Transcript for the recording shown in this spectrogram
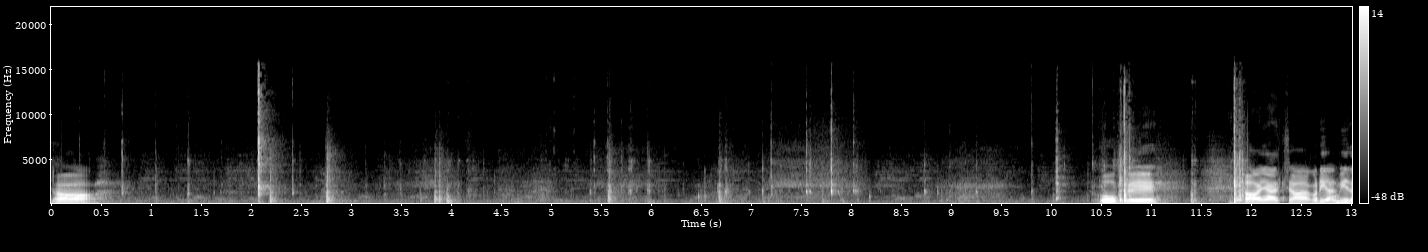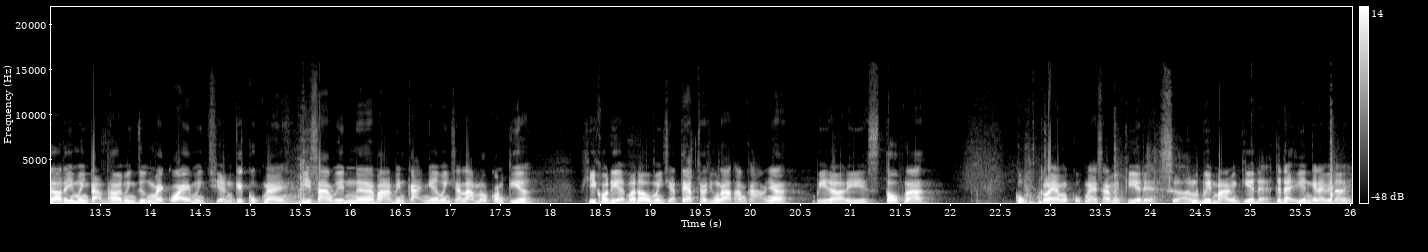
đó. Ok. Đó nhá, chờ có điện, bây giờ thì mình tạm thời mình dừng máy quay, mình chuyển cái cục này đi sang bên à, bàn bên cạnh nha mình sẽ làm nốt con kia. Khi có điện bắt đầu mình sẽ test cho chúng ta tham khảo nhá. Bây giờ thì stop đã. Cục lem, cục này sang bên kia để sửa bên bàn bên kia để cứ đẩy yên cái này về đây.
